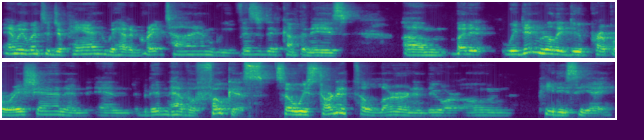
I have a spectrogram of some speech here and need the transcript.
And we went to Japan. We had a great time. We visited companies, um, but it, we didn't really do preparation and, and we didn't have a focus. So we started to learn and do our own PDCA.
